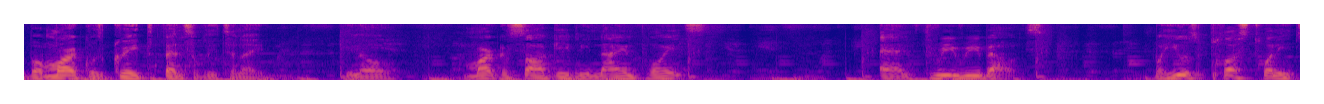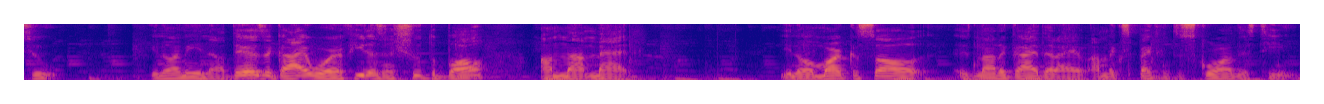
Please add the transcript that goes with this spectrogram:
but Mark was great defensively tonight. You know, Marc Gasol gave me nine points and three rebounds but he was plus 22. You know what I mean? Now, there's a guy where if he doesn't shoot the ball, I'm not mad. You know, Marc Gasol is not a guy that I, I'm expecting to score on this team.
